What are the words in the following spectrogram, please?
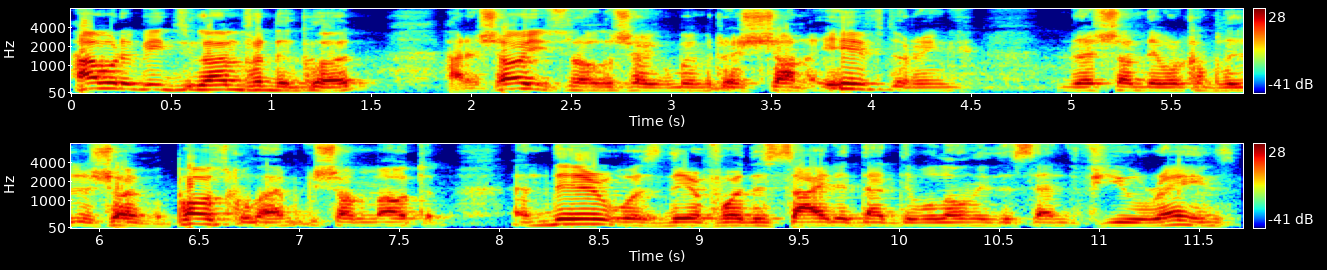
How would it be done for the good? If during they were completely Gisham Mountain. And there was therefore decided that they will only descend few rains.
